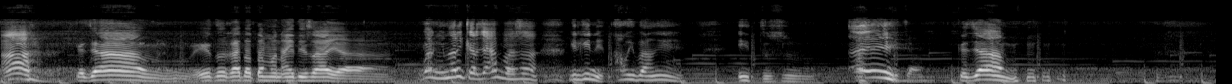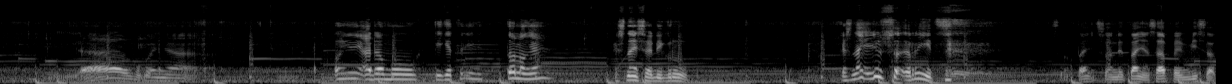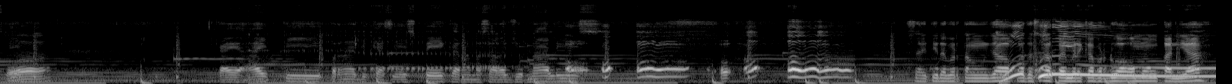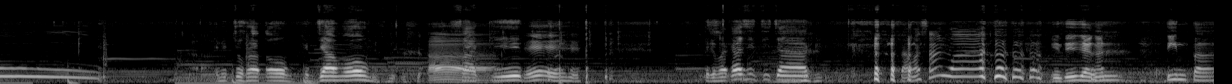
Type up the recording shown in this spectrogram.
Ah, kejam. Itu kata teman IT saya. Bang, ini hari kerja apa sa? Gini-gini. Awi bang eh. Itu su. Eh, kejam kejam. ya, pokoknya. Oh ini ada mau kegiatan ini. Tolong ya. Kesnai saya di grup. Kesnai itu reach. Tanya, soalnya tanya siapa yang bisa kok. kayak IT pernah dikasih SP karena masalah jurnalis Saya tidak bertanggung jawab atas apa yang mereka berdua omongkan ya. Ini curhat om kejam om Ah. Sakit. Eh, terima kasih cicak sama-sama. Intinya jangan tinta.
